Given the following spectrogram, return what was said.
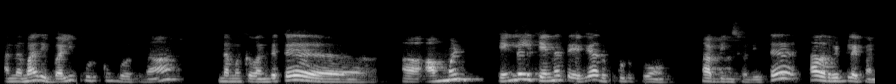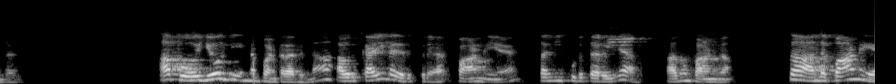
அந்த மாதிரி பலி கொடுக்கும் போதுதான் நமக்கு வந்துட்டு அம்மன் எங்களுக்கு என்ன தேவையோ அது கொடுக்கும் அப்படின்னு சொல்லிட்டு அவர் ரிப்ளை பண்றாரு. அப்போ யோகி என்ன பண்றாருன்னா அவர் கையில இருக்கிற பானைய தண்ணி கொடுத்தாரு இல்லையா? அதுவும் பானை தான் அந்த பானைய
